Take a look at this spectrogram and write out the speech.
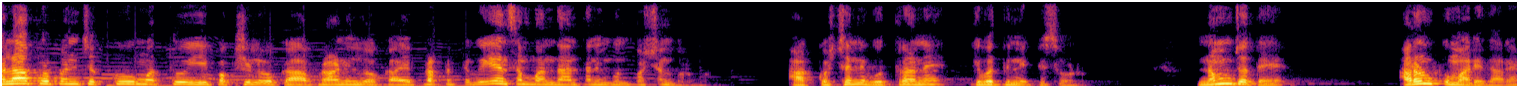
ಕಲಾ ಪ್ರಪಂಚಕ್ಕೂ ಮತ್ತು ಈ ಪಕ್ಷಿ ಲೋಕ, ಪ್ರಾಣಿ ಲೋಕ, ಈ ಪ್ರಕೃತಿಗೂ ಏನು ಸಂಬಂಧ ಅಂತ ನಿಮ್ಗೊಂದು ಕ್ವಶನ್ ಬರ್ಬೋದು. ಆ ಕ್ವಶನ್ಗೆ ಉತ್ತರನೇ ಇವತ್ತಿನ ಎಪಿಸೋಡ್ ನಮ್ಮ ಜೊತೆ ಅರುಣ್ ಕುಮಾರ್ ಇದ್ದಾರೆ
